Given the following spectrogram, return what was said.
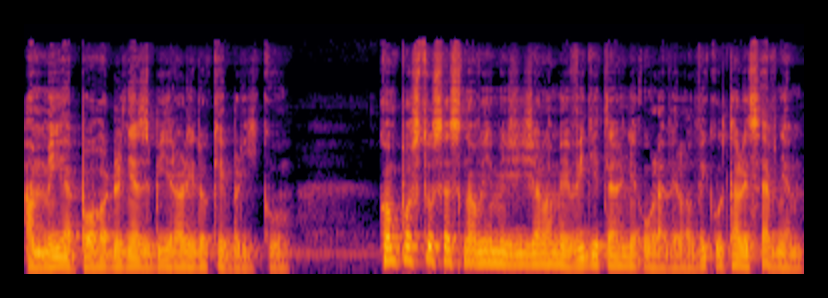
a my je pohodlně sbírali do kyblíku. Kompostu se s novými žížalami viditelně ulevilo, vykutali se v něm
